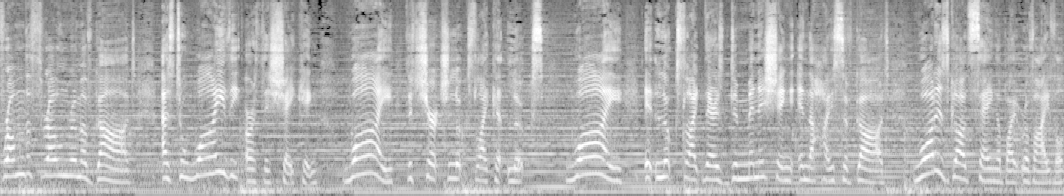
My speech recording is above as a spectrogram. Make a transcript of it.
from the throne room of God as to why the earth is shaking, why the church looks like it looks, why it looks like there's diminishing in the house of God. What is God saying about revival?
